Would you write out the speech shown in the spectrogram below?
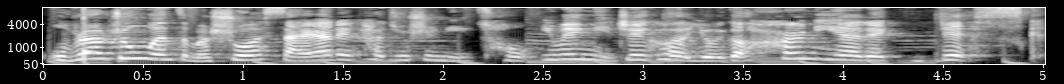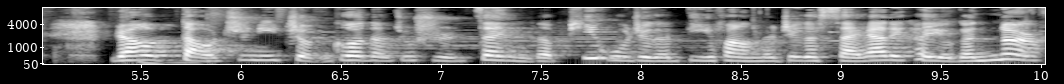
我不知道中文怎么说，sciatica 就是你从，因为你这个有一个 herniated disc，然后导致你整个的就是在你的屁股这个地方的这个 sciatica 有个 nerve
